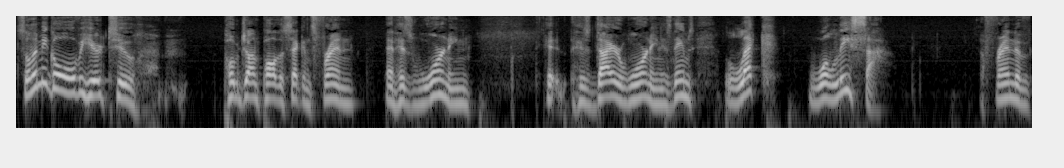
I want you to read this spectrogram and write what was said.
So let me go over here to Pope John Paul II's friend and his warning, his dire warning. His name's Lech Walesa, a friend of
